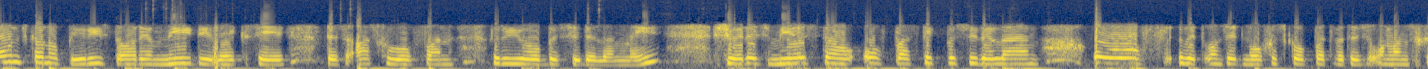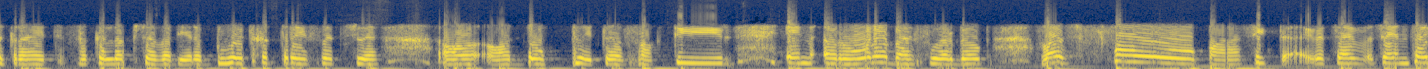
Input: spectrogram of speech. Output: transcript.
ons kan op hierdie stadium nie direk sê dis as gevolg van rioolbesoedeling nie. So dis meestal of plastiekbesoedeling of weet ons het nog geskilpad wat ons onlangs gekry het vir kalipse wat deur 'n boot getref het, so haar haar dop het 'n fraktuur en 'n rolle byvoorbeeld was vol parasiete. Jy weet sy sy en sy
